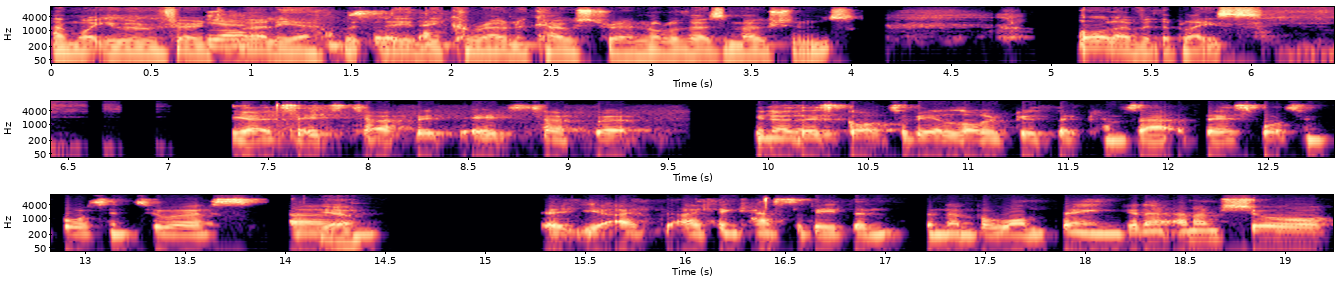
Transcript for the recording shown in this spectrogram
and what you were referring Yeah, to earlier, with the, the. Corona coaster and all of those emotions, all over the place. Yeah, it's it's tough. It, it's tough, but you know, there's got to be a lot of good that comes out of this. What's important to us, um, uh, yeah, I, I think has to be the, the number one thing. And, I, and I'm sure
